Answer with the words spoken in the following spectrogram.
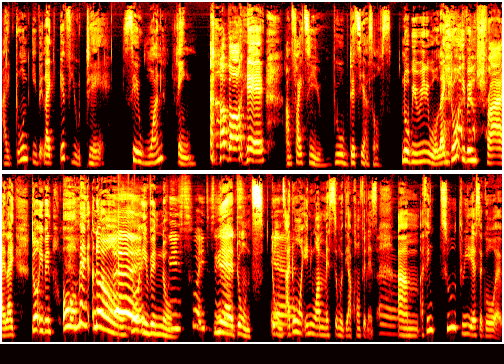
I don't even like if you dare say one thing about her, I'm fighting you. We will dirty ourselves. No, we really will. Like, don't even try. Like, don't even. Oh man, no, don't even know. Please, why you to say Yeah, that? don't, don't. I don't want anyone messing with their confidence. um, I think two, three years ago, a,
